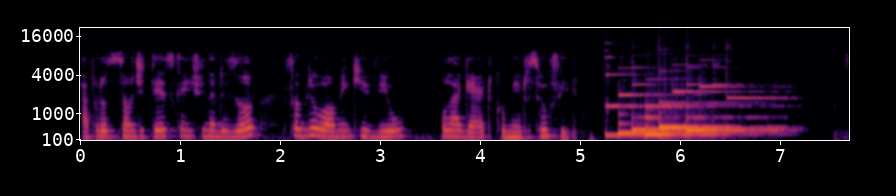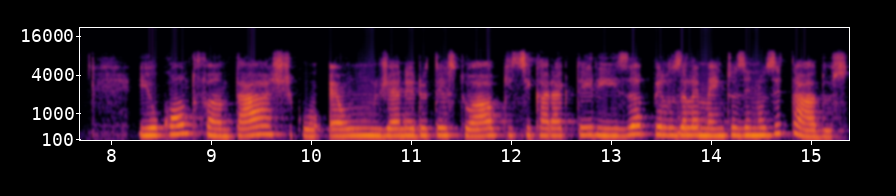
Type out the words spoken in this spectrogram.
a produção de texto que a gente finalizou sobre o homem que viu o lagarto comer o seu filho. E o conto fantástico é um gênero textual que se caracteriza pelos elementos inusitados,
